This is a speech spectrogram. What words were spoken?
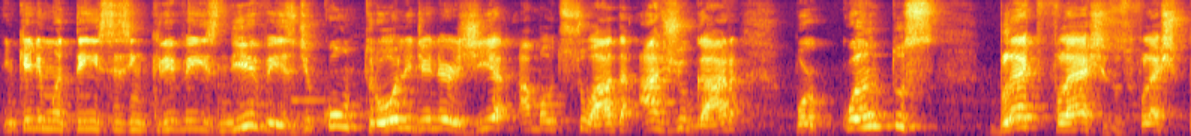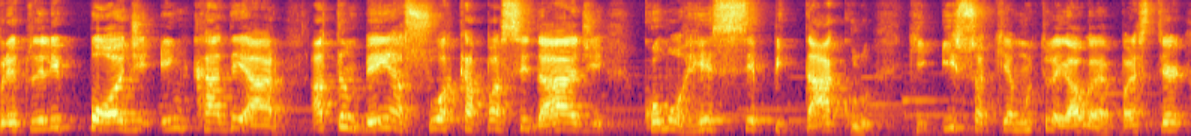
em que ele mantém esses incríveis níveis de controle de energia amaldiçoada a julgar por quantos Black Flashes, os Flash pretos, ele pode encadear. Há também a sua capacidade como receptáculo. Que isso aqui é muito legal galera. Parece ter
